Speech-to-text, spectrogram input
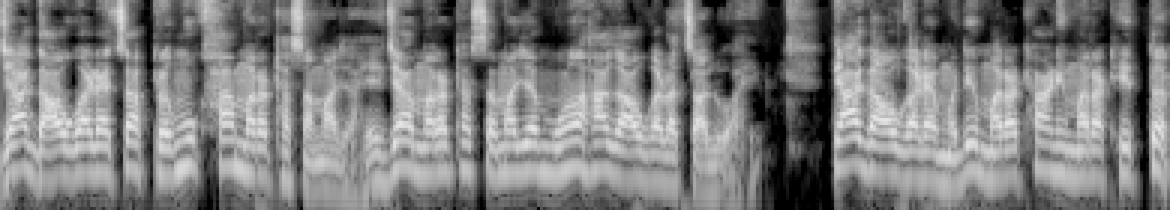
ज्या गावगाड्याचा प्रमुख हा मराठा समाज आहे. ज्या मराठा समाजामुळं हा गावगाडा चालू आहे. त्या गावगाड्यामध्ये मराठा आणि मराठेतर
